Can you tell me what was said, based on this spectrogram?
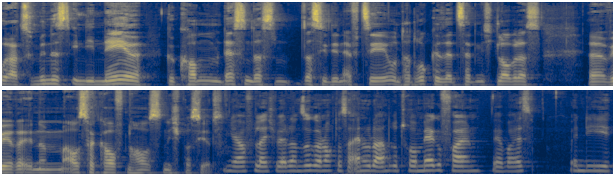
oder zumindest in die Nähe gekommen dessen, dass, dass sie den FC unter Druck gesetzt hätten. Ich glaube, das äh, wäre in einem ausverkauften Haus nicht passiert. Ja, vielleicht wäre dann sogar noch das ein oder andere Tor mehr gefallen. Wer weiß, wenn die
